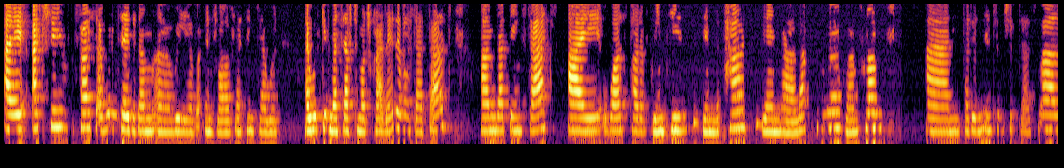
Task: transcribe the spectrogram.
I actually first I wouldn't say that I'm uh, really involved. I think I would I would give myself too much credit if I said that. Um, that being said, I was part of Greenpeace in the past in uh, Luxembourg, where I'm from, and I did an internship there as well.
